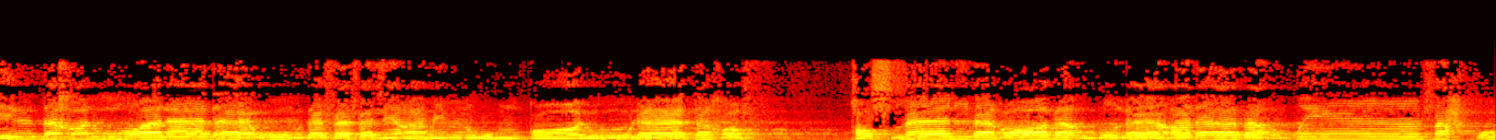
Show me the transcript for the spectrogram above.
إِذْ دَخَلُوا عَلَىٰ دَاوُودَ فَفَزِعَ مِنْهُمْ قَالُوا لَا تَخَفْ ۖ. خَصْمَانِ بَغَىٰ بَعْضُنَا عَلَىٰ بَعْضٍ فَاحْكُم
